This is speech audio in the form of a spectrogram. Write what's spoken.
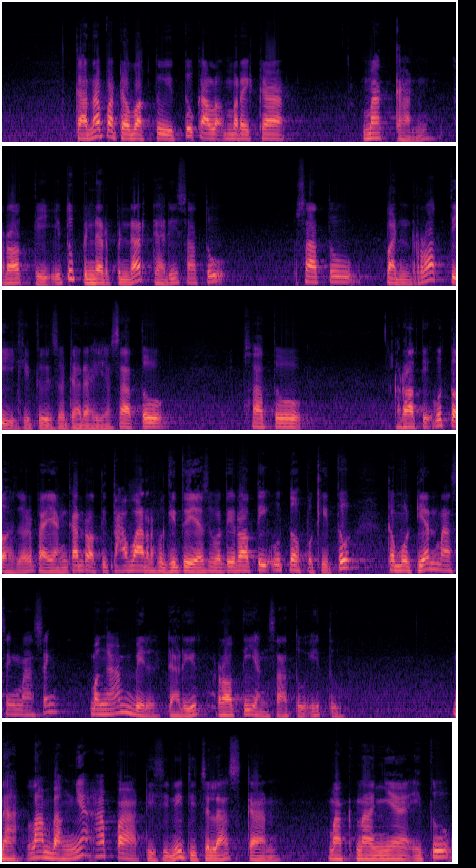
karena pada waktu itu kalau mereka makan roti itu benar-benar dari satu satu ban roti gitu saudara ya satu satu roti utuh. Saudara bayangkan roti tawar begitu ya, seperti roti utuh begitu, kemudian masing-masing mengambil dari roti yang satu itu. Nah, lambangnya apa? Di sini dijelaskan. Maknanya itu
